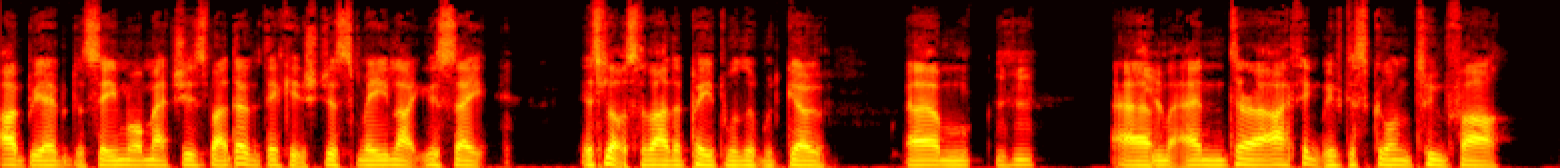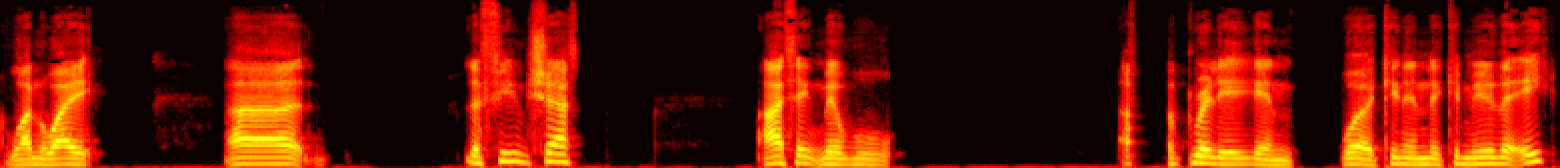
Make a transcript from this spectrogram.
I'd be able to see more matches, but I don't think it's just me. Like you say, there's lots of other people that would go. Um, Mhm. um, and uh, I think we've just gone too far one way. Uh, the future, I think Millwall are are brilliant working in the community.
